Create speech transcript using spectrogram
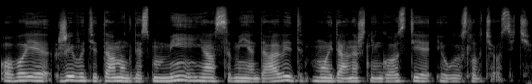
Ovo je Život je tamo gde smo mi, ja sam Mija David, moj današnji gost je Jugoslav Ćosić.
